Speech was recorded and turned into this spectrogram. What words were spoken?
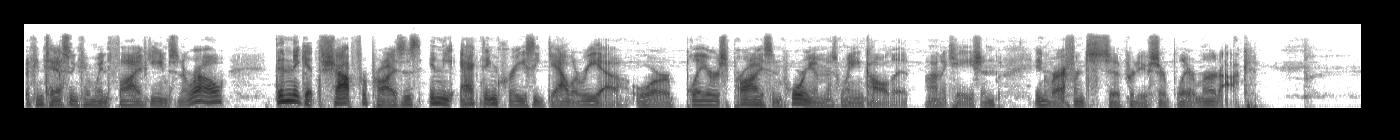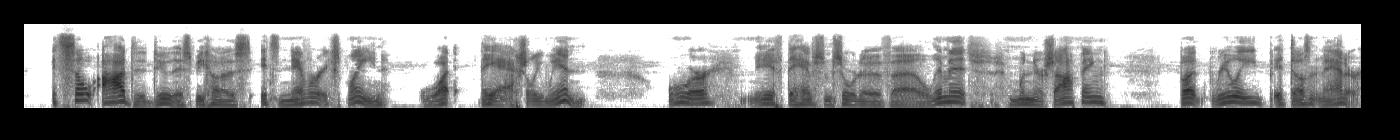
a contestant can win five games in a row, then they get to shop for prizes in the Acting Crazy Galleria, or Blair's Prize Emporium, as Wayne called it on occasion, in reference to producer Blair Murdoch. It's so odd to do this because it's never explained what they actually win, or if they have some sort of uh, limit when they're shopping, but really it doesn't matter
